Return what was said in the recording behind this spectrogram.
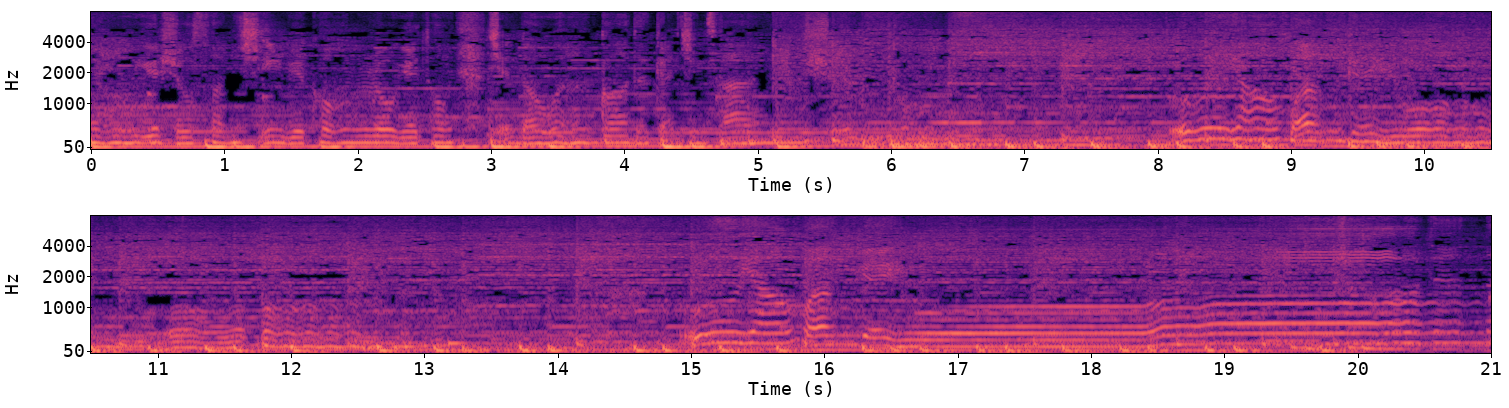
越越手酸，心越空，肉越痛，千刀万剐的感情才生动。不要还给我。不要还给我的那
